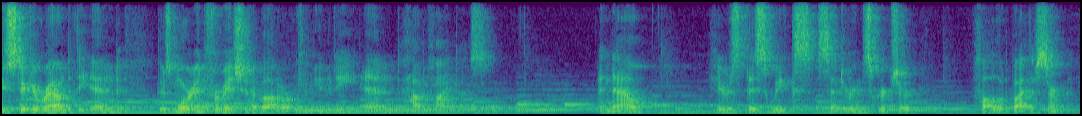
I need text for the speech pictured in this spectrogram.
you. Stick around at the end, there's more information about our community and how to find us. And now, here's this week's centering scripture, followed by the sermon.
